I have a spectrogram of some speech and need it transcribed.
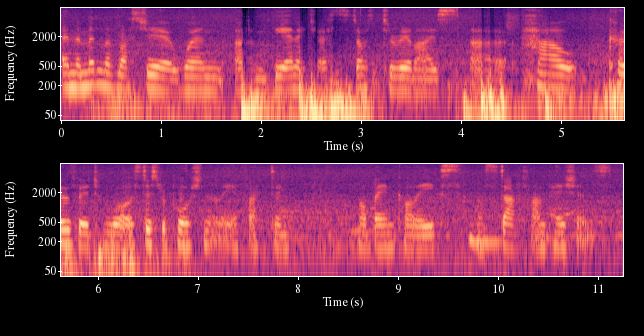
in the middle of last year when um, the NHS started to realise uh, how COVID was disproportionately affecting our BAME colleagues, mm. our staff and patients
